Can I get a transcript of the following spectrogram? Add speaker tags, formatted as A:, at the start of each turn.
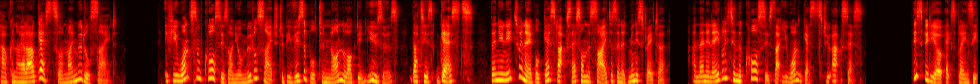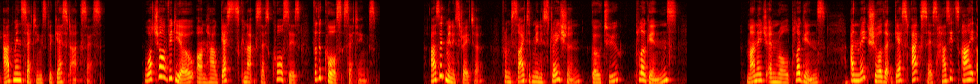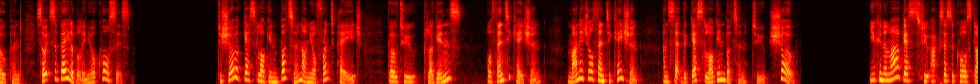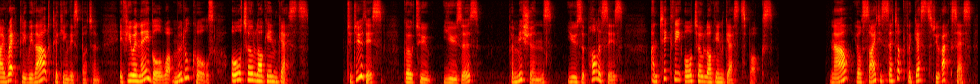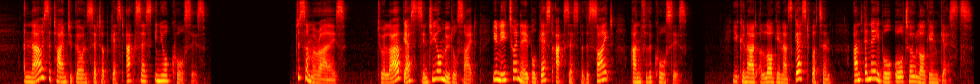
A: How can I allow guests on my Moodle site? If you want some courses on your Moodle site to be visible to non-logged in users, that is guests, then you need to enable guest access on the site as an administrator and then enable it in the courses that you want guests to access. This video explains the admin settings for guest access. Watch our video on how guests can access courses for the course settings. As administrator, from Site Administration, go to Plugins, Manage Enroll Plugins and make sure that Guest Access has its eye opened so it's available in your courses. To show a guest login button on your front page, go to Plugins, Authentication, Manage Authentication and set the guest login button to Show. You can allow guests to access a course directly without clicking this button if you enable what Moodle calls Auto Login Guests. To do this, go to Users, Permissions, User Policies and tick the Auto Login Guests box. Now your site is set up for guests to access and now is the time to go and set up guest access in your courses. To summarise, to allow guests into your Moodle site, you need to enable guest access for the site and for the courses. You can add a Login as Guest button and enable Auto Login Guests.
